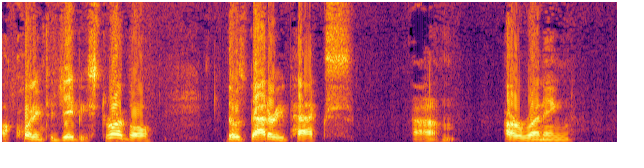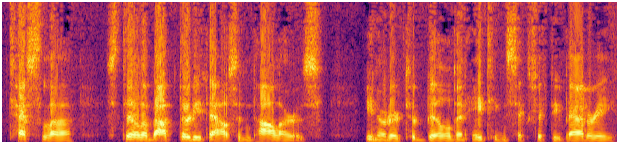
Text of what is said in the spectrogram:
according to JB Straubel, those battery packs um, are running Tesla still about $30,000 in order to build an 18650 battery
